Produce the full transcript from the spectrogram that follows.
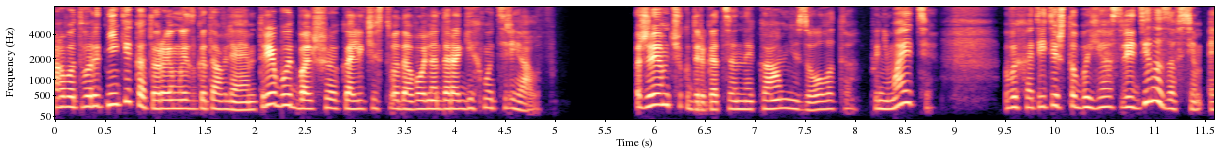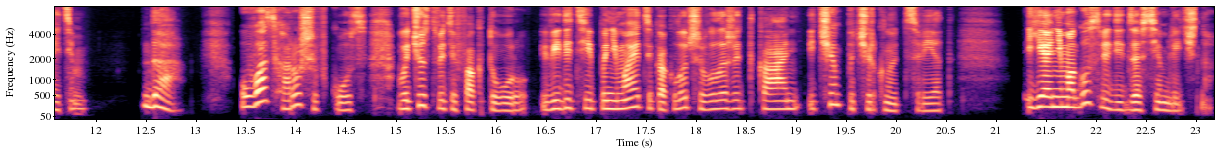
А вот воротники, которые мы изготовляем, требуют большое количество довольно дорогих материалов. Жемчуг, драгоценные камни, золото. Понимаете? Вы хотите, чтобы я следила за всем этим? Да. У вас хороший вкус. Вы чувствуете фактуру, видите и понимаете, как лучше выложить ткань и чем подчеркнуть цвет. Я не могу следить за всем лично.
